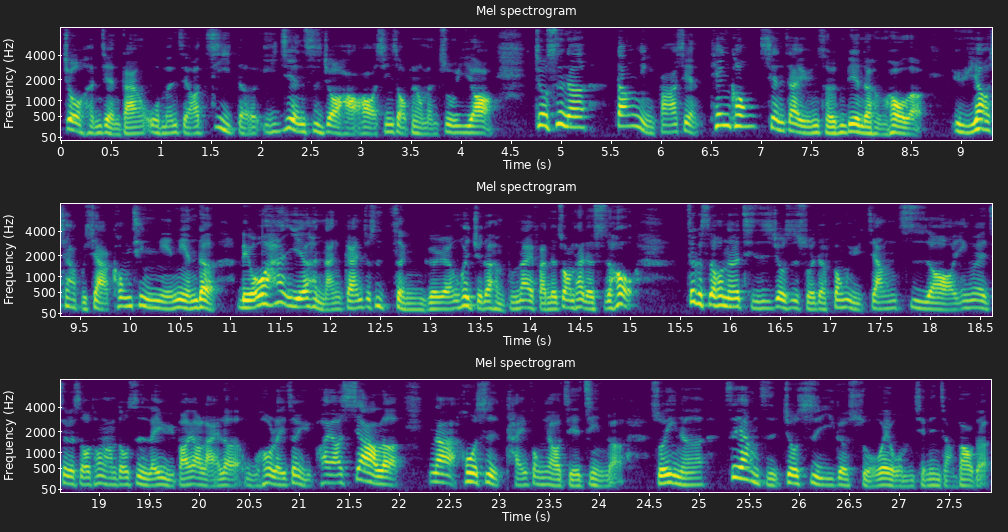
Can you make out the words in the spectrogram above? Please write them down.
就很简单，我们只要记得一件事就好哦。新手朋友们注意哦，就是呢，当你发现天空现在云层变得很厚了，雨要下不下，空气黏黏的，流汗也很难干，就是整个人会觉得很不耐烦的状态的时候。这个时候呢，其实就是所谓的风雨将至哦，因为这个时候通常都是雷雨包要来了，午后雷阵雨快要下了，那或是台风要接近了，所以呢，这样子就是一个所谓我们前面讲到的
